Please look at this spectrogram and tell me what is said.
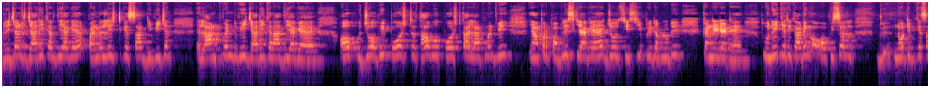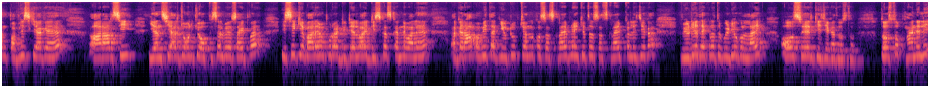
रिज़ल्ट जारी कर दिया गया है। पैनलिस्ट के साथ डिवीज़न अलाटमेंट भी जारी करा दिया गया है। और जो भी पोस्ट था, वो पोस्ट का अलाटमेंट भी यहाँ पर पब्लिश किया गया है, जो सी कैंडिडेट हैं। तो उन्हीं के रिगार्डिंग ऑफिशियल नोटिफिकेशन पब्लिश किया गया है। आरआरसी एनसीआर जोन के ऑफिशियल वेबसाइट पर, इसी के बारे में पूरा डिटेल वाइज डिस्कस करने वाले हैं। अगर आप अभी तक यूट्यूब चैनल को सब्सक्राइब नहीं किए तो सब्सक्राइब कर लीजिएगा। वीडियो देख रहे हो तो वीडियो को लाइक और शेयर कीजिएगा दोस्तों। दोस्तों फाइनली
